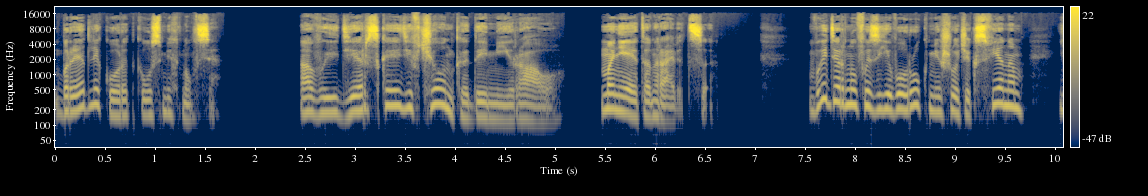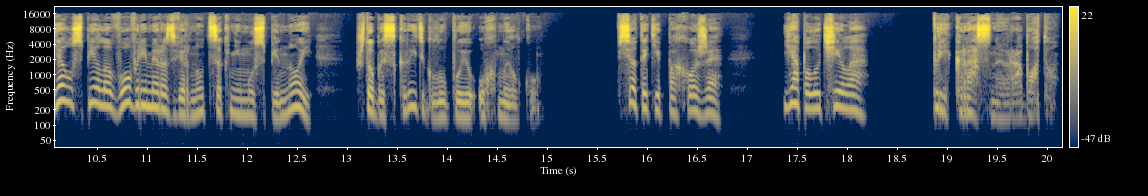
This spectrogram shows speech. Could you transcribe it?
Брэдли коротко усмехнулся. «А вы дерзкая девчонка, Деми Рао. Мне это нравится». Выдернув из его рук мешочек с феном, я успела вовремя развернуться к нему спиной, чтобы скрыть глупую ухмылку. все таки похоже, я получила прекрасную работу.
